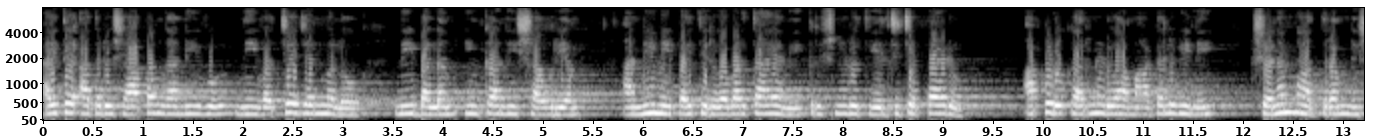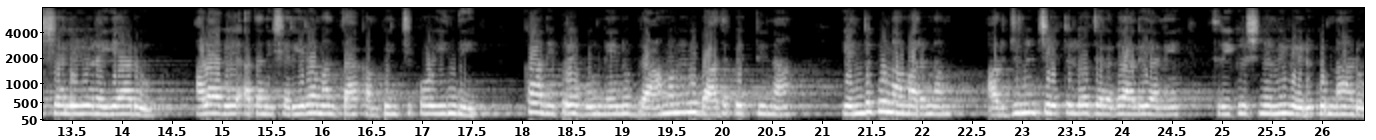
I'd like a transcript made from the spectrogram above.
అయితే అతడు శాపంగా నీవు నీ వచ్చే జన్మలో నీ బలం ఇంకా నీ శౌర్యం అన్నీ నీపై తిరగబడతాయని కృష్ణుడు తేల్చి చెప్పాడు. అప్పుడు కర్ణుడు ఆ మాటలు విని క్షణం మాత్రం నిశ్చలయుడయ్యాడు. అలాగే అతని శరీరం అంతా కంపించిపోయింది. కాని ప్రభు నేను బ్రాహ్మణుని బాధపెట్టినా ఎందుకు నా మరణం? అర్జును చేతిలో జరగాలి అని శ్రీకృష్ణుని వేడుకున్నాడు.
